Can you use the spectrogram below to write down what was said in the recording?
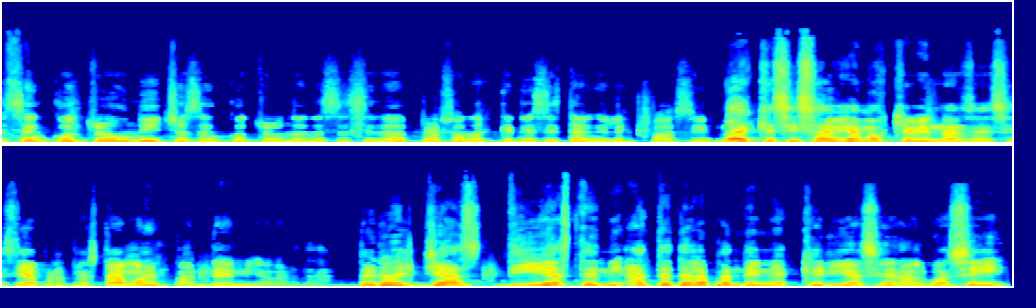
se encontró un nicho, se encontró una necesidad, personas que necesitan el espacio. No, es que sí sabíamos que había una necesidad, pero estábamos en pandemia, ¿verdad? Pero él ya días tenía, antes de la pandemia quería hacer algo así,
